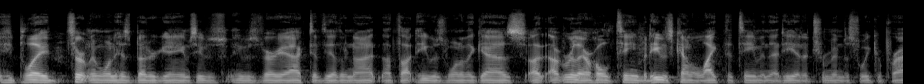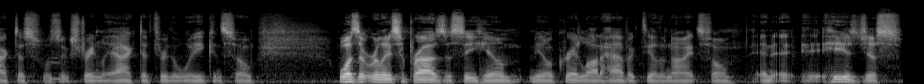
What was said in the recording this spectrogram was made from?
he played certainly one of his better games. He was he was very active the other night. I thought he was one of the guys. I, I really our whole team, but he was kind of like the team in that he had a tremendous week of practice. Was extremely active through the week, and so wasn't really surprised to see him. You know, create a lot of havoc the other night. So and it, it, he is just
